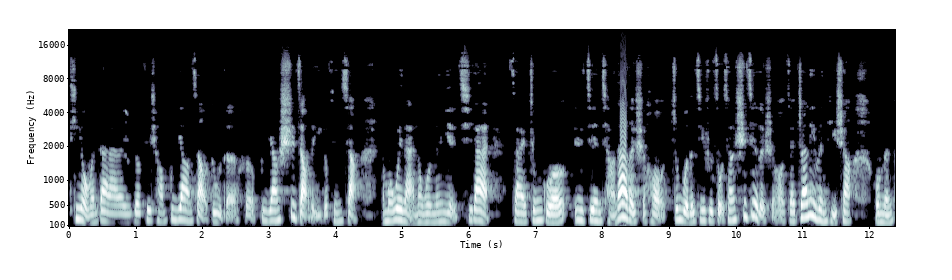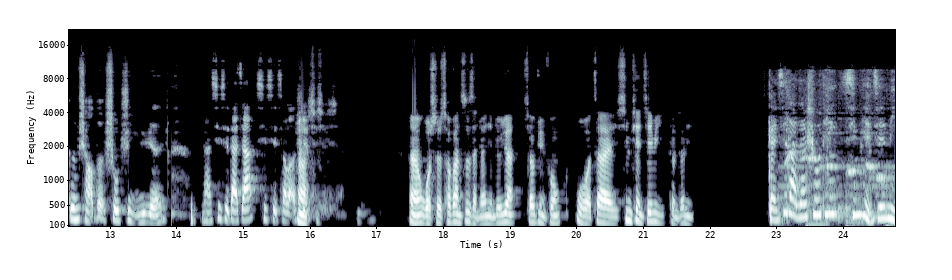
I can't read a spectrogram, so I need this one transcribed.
听友们带来了一个非常不一样角度的和不一样视角的一个分享。那么未来呢，我们也期待。在中国日渐强大的时候，中国的技术走向世界的时候，在专利问题上，我们更少的受制于人。那谢谢大家，谢谢肖老师，谢谢谢谢。嗯，我是超凡知识产权研究院肖俊峰，我在芯片揭秘等着你。感谢大家收听芯片揭秘，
